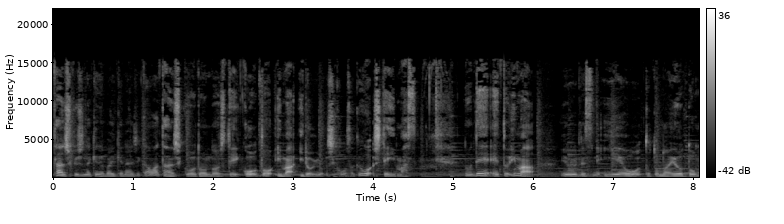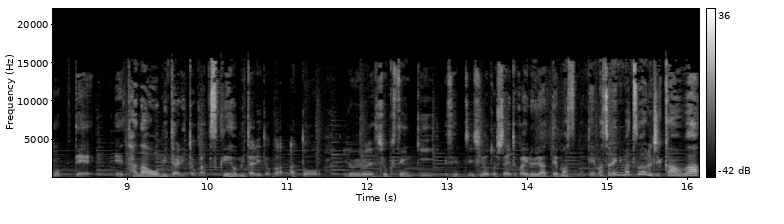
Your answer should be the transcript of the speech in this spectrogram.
短縮しなければいけない時間は短縮をどんどんしていこうと今いろいろ試行錯誤しています。ので、えー、と今いろいろですね家を整えようと思ってえ棚を見たりとか机を見たりとかあといろいろ食洗機設置しようとしたりとかいろいろやってますので、まあ、それにまつわる時間は、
